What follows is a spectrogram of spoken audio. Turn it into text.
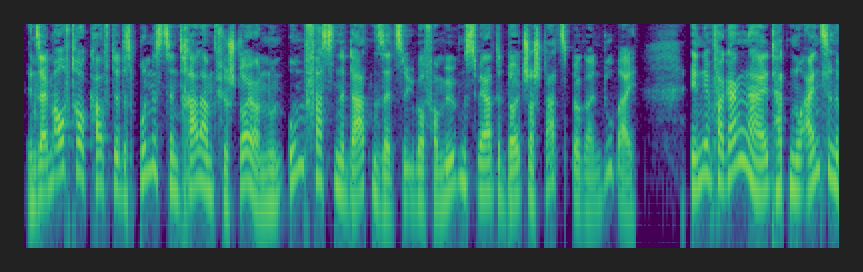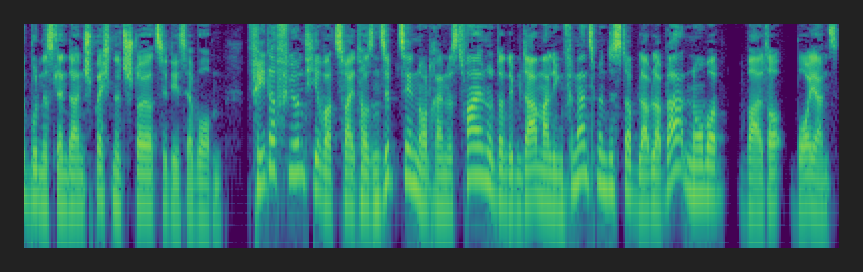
In seinem Auftrag kaufte das Bundeszentralamt für Steuern nun umfassende Datensätze über Vermögenswerte deutscher Staatsbürger in Dubai. In der Vergangenheit hatten nur einzelne Bundesländer entsprechende Steuer-CDs erworben. Federführend hier war 2017 Nordrhein-Westfalen unter dem damaligen Finanzminister bla bla bla Norbert Walter Borjans.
